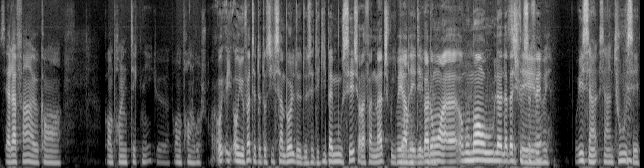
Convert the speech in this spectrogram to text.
c'est à la fin euh, quand, quand on prend une technique, euh, après on prend le gauche. O- Oyufat, c'est peut-être aussi le symbole de, de cette équipe émoussée sur la fin de match où il Oui, perd des, ballons euh, au moment où la, la bascule se fait. euh, oui. Oui, c'est un, tout. C'est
